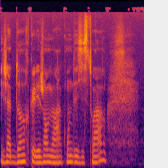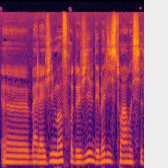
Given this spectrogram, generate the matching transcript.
et j'adore que les gens me racontent des histoires, euh, bah, la vie m'offre de vivre des belles histoires aussi.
